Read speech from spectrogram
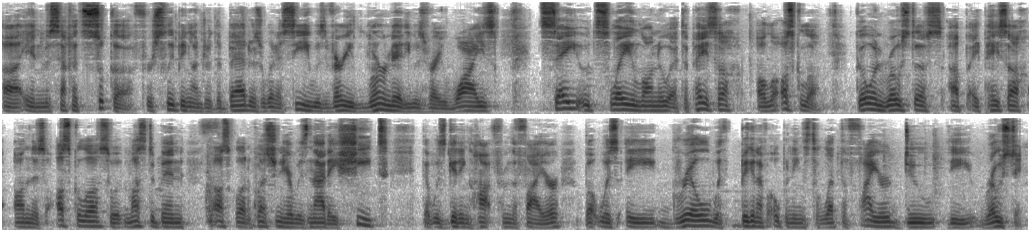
uh, in Masechet Sukkah for sleeping under the bed. As we're going to see, he was very learned, he was very wise. Say utzlei lanu et Pesach oskala. Go and roast us up a Pesach on this oskala. So it must have been the oskala in question here was not a sheet that was getting hot from the fire, but was a grill with big enough openings to let the fire do the roasting.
